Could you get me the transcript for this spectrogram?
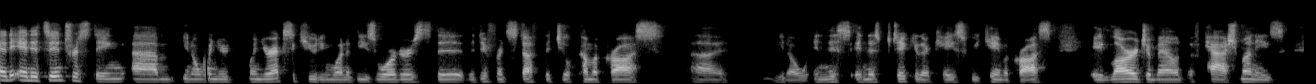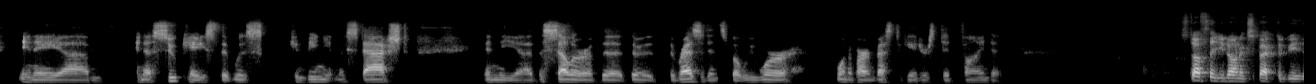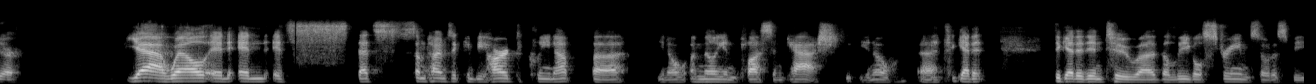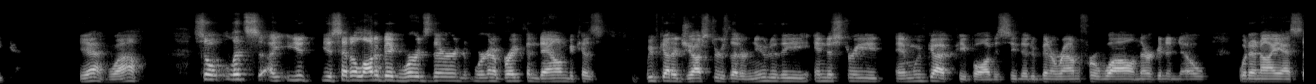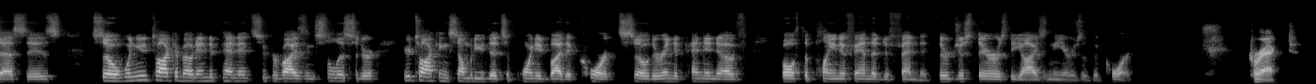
And and it's interesting, um, you know, when you're when you're executing one of these orders, the the different stuff that you'll come across. Uh, you know, in this in this particular case, we came across a large amount of cash monies in a um, in a suitcase that was conveniently stashed in the uh, the cellar of the, the the residence. But we were one of our investigators did find it stuff that you don't expect to be there. Yeah, well, and and it's that's sometimes it can be hard to clean up. Uh, you know, a million plus in cash. You know, uh, to get it to get it into uh, the legal stream, so to speak. Yeah. Wow. So let's. Uh, you you said a lot of big words there, and we're going to break them down because we've got adjusters that are new to the industry, and we've got people obviously that have been around for a while, and they're going to know what an ISS is. So when you talk about independent supervising solicitor, you're talking somebody that's appointed by the court. So they're independent of both the plaintiff and the defendant. They're just there as the eyes and the ears of the court. Correct.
